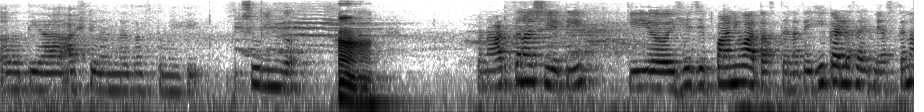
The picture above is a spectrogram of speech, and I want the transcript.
अं, ते अष्टगंधाच असतं म्हणजे शिवलिंग. हा हा. पण अडचण अशी येते की अं, हे जे पाणी वाहत असतं ना ते हिकडल्या साईडने असतं ना.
